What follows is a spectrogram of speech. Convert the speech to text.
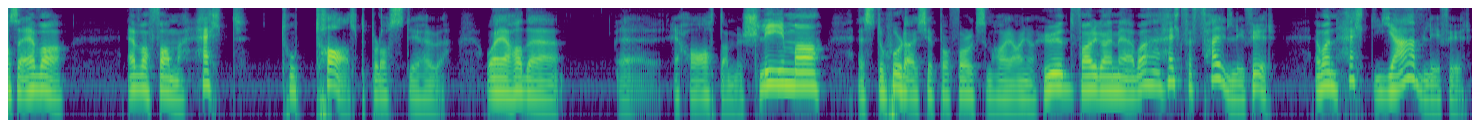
Altså, jeg var Jeg var faen meg helt totalt blåst i hodet. Og jeg hadde uh, Jeg hata muslimer. Jeg stoler ikke på folk som har en annen hudfarge enn meg. Jeg var en helt forferdelig fyr. Jeg var en helt jævlig fyr.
